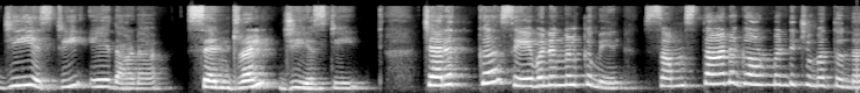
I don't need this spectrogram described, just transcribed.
ജി എസ് ടി ഏതാണ്? Central G S T. ചരക്ക് സേവനങ്ങൾക്ക് മേൽ സംസ്ഥാന ഗവൺമെന്റ് ചുമത്തുന്ന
